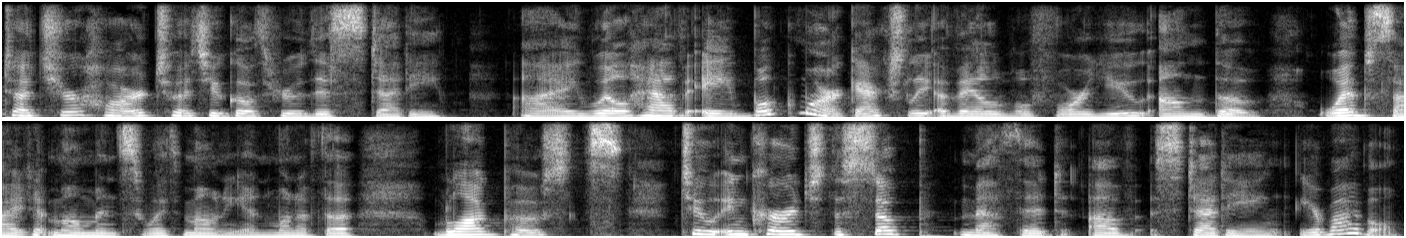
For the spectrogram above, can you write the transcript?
touch your heart as you go through this study. I will have a bookmark actually available for you on the website at Moments with Moni and one of the blog posts to encourage the SOAP method of studying your Bible.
